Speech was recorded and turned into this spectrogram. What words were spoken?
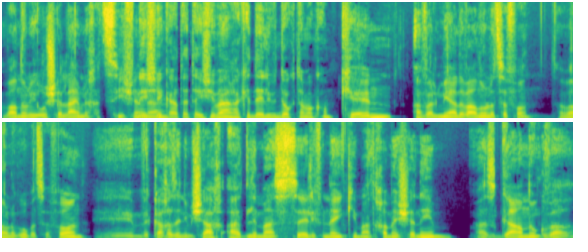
עברנו לירושלים לחצי שנה. לפני שהכרת את הישיבה, רק כדי לבדוק את המקום? כן, אבל מיד עברנו לצפון. עברנו לגור בצפון, אה, וככה זה נמשך עד למעשה לפני כמעט חמש שנים, ואז גרנו כבר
